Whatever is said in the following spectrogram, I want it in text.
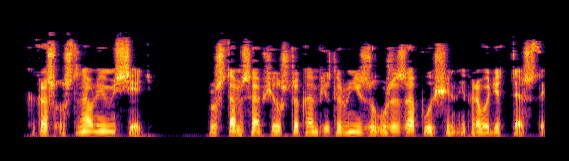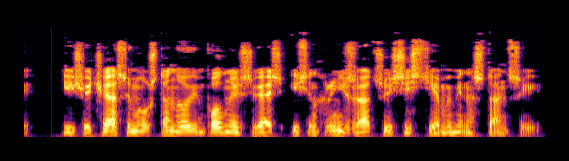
как раз устанавливаем сеть. Рустам сообщил, что компьютер внизу уже запущен и проводит тесты. Еще час, и мы установим полную связь и синхронизацию с системами на станции.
